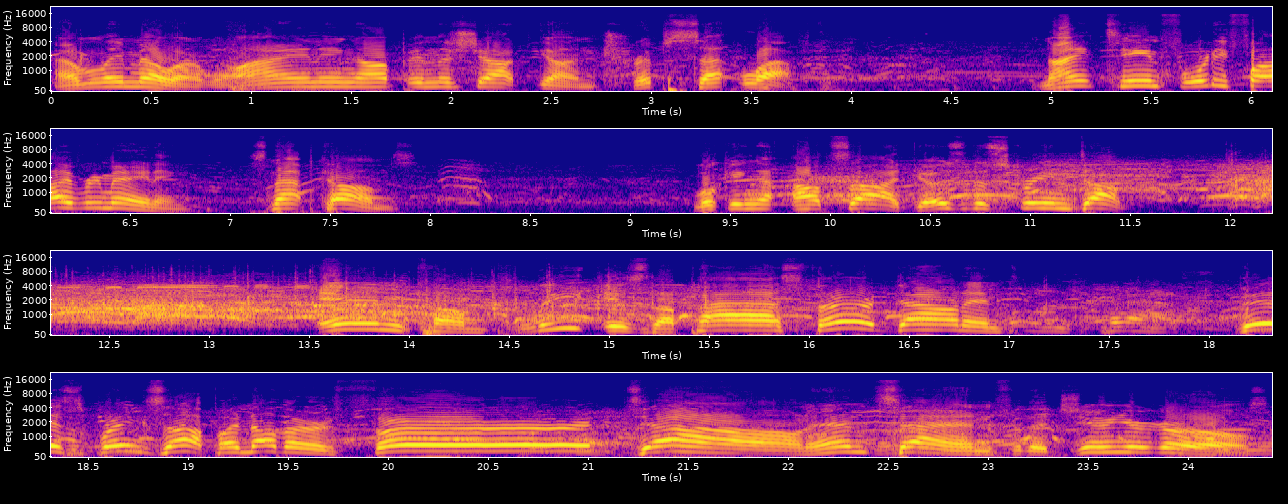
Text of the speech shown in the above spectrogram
Emily Miller lining up in the shotgun. Trip set left. 1945 remaining. Snap comes. Looking outside. Goes to the screen dump. Incomplete is the pass. Third down and this brings up another third down and 10 for the junior girls.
